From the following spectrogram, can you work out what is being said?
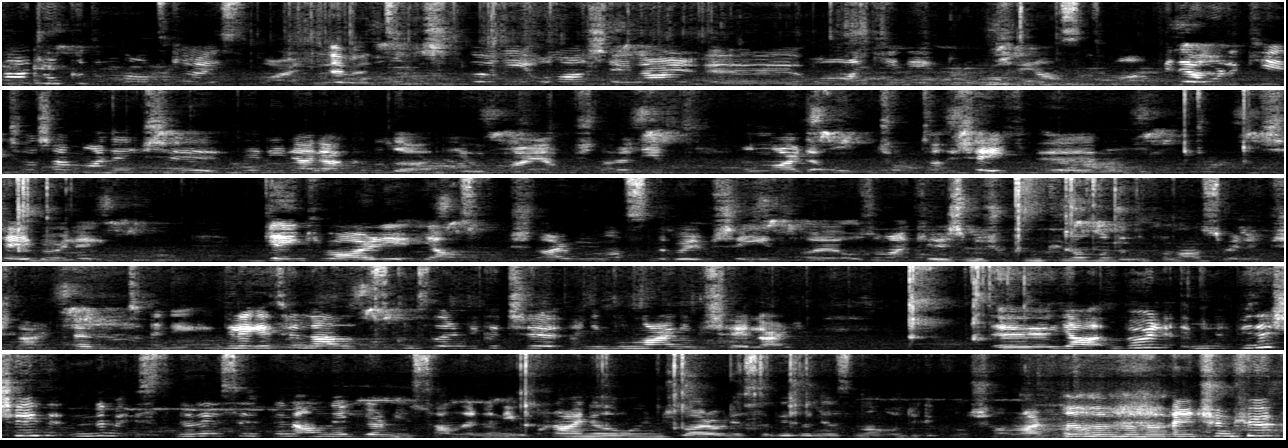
sadece o kadının alt hikayesi vardı. Evet. Onun dışında hani olan şeyler e, o anki hani durumu şey yansıtma. Bir de oradaki çalışan maden işçileriyle alakalı da yorumlar yapmışlar. Hani onlar da çok da şey e, şey böyle genkvari yansıtmışlar. Bunun aslında böyle bir şeyin e, o zamanki rejimde çok mümkün olmadığını falan söylemişler. Evet. Hani dile getirilen sıkıntıların birkaçı hani bunlar gibi şeyler. Ee, ya böyle bir de şey değil mi, neden istediklerini anlayabiliyorum insanların. Hani Ukraynalı oyuncular oynasa da en azından o dili konuşanlar falan. Hani çünkü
